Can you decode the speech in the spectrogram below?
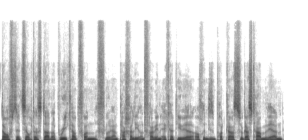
Darauf setzt ja auch das Startup Recap von Florian Pachali und Fabian Eckert, die wir auch in diesem Podcast zu Gast haben werden.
